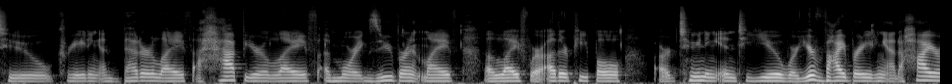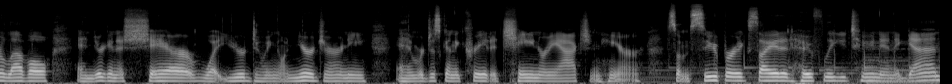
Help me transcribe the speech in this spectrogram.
to creating a better life, a happier life, a more exuberant life, a life where other people are tuning into you, where you're vibrating at a higher level and you're going to share what you're doing on your journey. And we're just going to create a chain reaction here. So I'm super excited. Hopefully, you tune in again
